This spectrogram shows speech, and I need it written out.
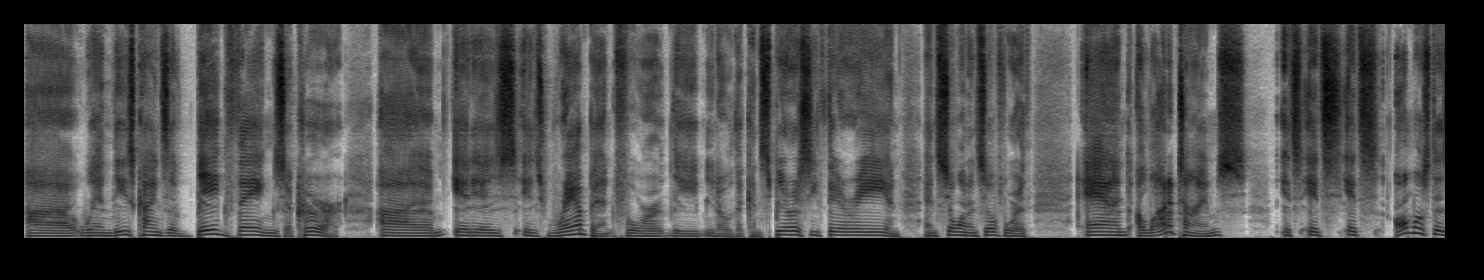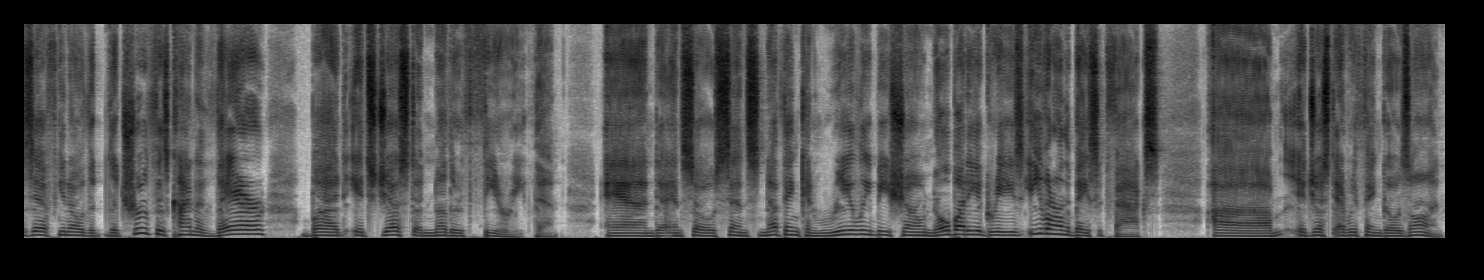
uh, when these kinds of big things occur, um, it is is rampant for the you know the conspiracy theory and and so on and so forth. And a lot of times it's it's it's almost as if you know the the truth is kind of there but it's just another theory then and and so since nothing can really be shown, nobody agrees, even on the basic facts. Um, it just everything goes on.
